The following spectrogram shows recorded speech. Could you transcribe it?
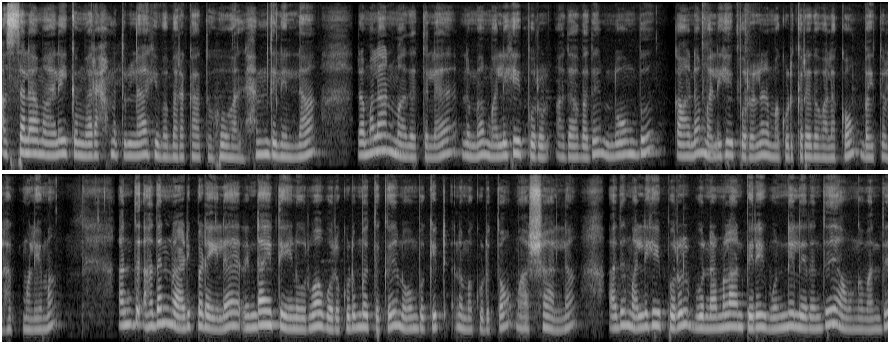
அஸ்ஸலாம் அலைக்கும் வரமத்துல்லாஹி வபரகாத்துஹோ. அல்ஹம்துலில்லா ரமலான் மாதத்தில் நம்ம மளிகை பொருள் அதாவது நோன்புக்கான மளிகை பொருளை நம்ம கொடுக்கறது வழக்கம் பைத்துல் ஹக் மூலயமா. அந்த அதன் அடிப்படையில் ரெண்டாயிரத்தி ஐநூறுரூவா ஒரு குடும்பத்துக்கு நோன்பு கிட் நம்ம கொடுத்தோம் மாஷா அல்லா அது மளிகை பொருள் ஒரு ரமலான் பிறை ஒன்றிலிருந்து அவங்க வந்து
